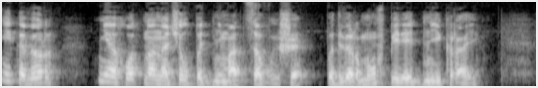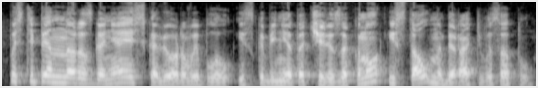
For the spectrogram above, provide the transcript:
и ковер неохотно начал подниматься выше, подвернув передний край. Постепенно разгоняясь, ковер выплыл из кабинета через окно и стал набирать высоту.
